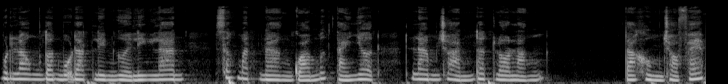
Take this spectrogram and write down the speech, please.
một lòng toàn bộ đặt lên người Linh Lan, sắc mặt nàng quá mức tái nhợt, làm cho hắn thật lo lắng. Ta không cho phép.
